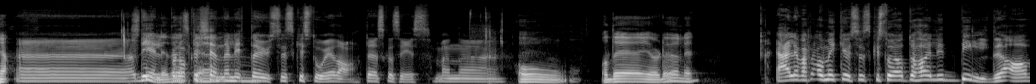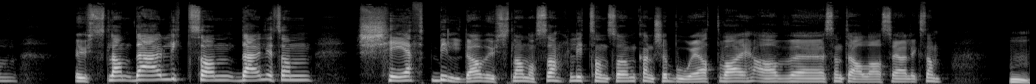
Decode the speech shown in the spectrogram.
Ja. Uh, det hjelper nok skal å kjenne litt av russisk historie, da. Det skal sies. Men uh... Og, og det gjør du, eller? Ja, eller om ikke russisk historie, at du har litt bilde av Russland. Det er jo litt sånn Det er jo litt sånn skjevt bilde av Russland også. Litt sånn som kanskje Boyat var av eh, Sentral-Asia, liksom. Mm.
